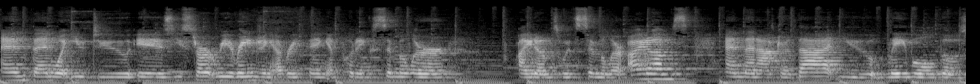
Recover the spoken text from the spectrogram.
And then what you do is you start rearranging everything and putting similar items with similar items. And then after that, you label those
